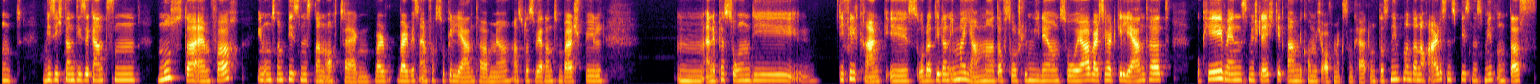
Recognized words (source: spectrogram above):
Und wie sich dann diese ganzen Muster einfach in unserem Business dann auch zeigen, weil, weil wir es einfach so gelernt haben, ja. Also das wäre dann zum Beispiel mh, mm, eine Person, die, die viel krank ist oder die dann immer jammert auf Social Media und so, ja, weil sie halt gelernt hat, okay, wenn es mir schlecht geht, dann bekomme ich Aufmerksamkeit. Und das nimmt man dann auch alles ins Business mit und das,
